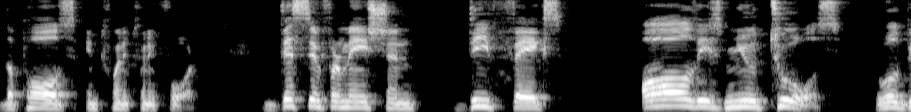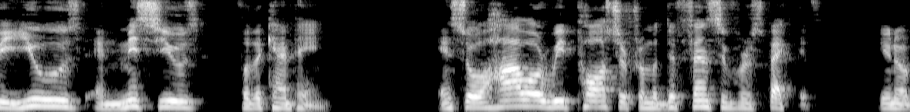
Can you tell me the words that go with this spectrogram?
the polls in 2024. Disinformation, deepfakes, all these new tools will be used and misused for the campaign. And so how are we postured from a defensive perspective, you know,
